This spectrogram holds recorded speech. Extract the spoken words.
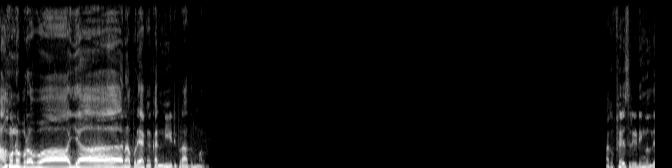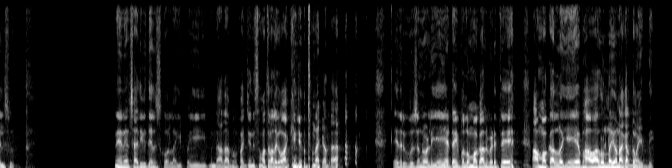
అవును ప్రభువా అయ్యా అన్నప్పుడు ఏకంగా కన్నీటి ప్రార్థన మళ్ళీ నాకు ఫేస్ రీడింగులు తెలుసు. నేనే చదివి తెలుసుకోవాలా? ఈ ఈ దాదాపు పద్దెనిమిది సంవత్సరాలుగా వాక్యం చెబుతున్నా కదా. ఎదురు కూర్చున్న వాళ్ళు ఏ ఏ టైపులో మొఖాలు పెడితే ఆ మొఖాల్లో ఏ ఏ భావాలు ఉన్నాయో నాకు అర్థమైద్ది.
